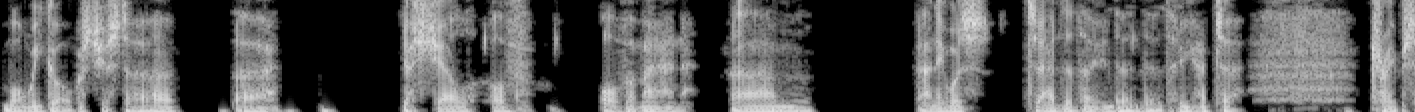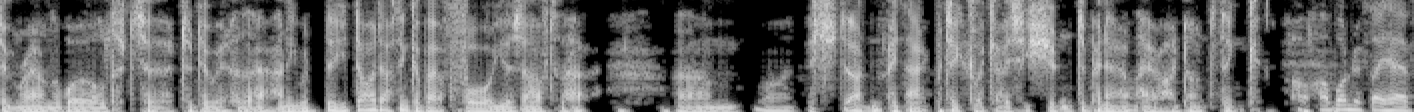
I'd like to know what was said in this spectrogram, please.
What we got was just a a, a shell of of a man, um, Mm. and it was sad that they that, that they had to traipse him around the world to to do it. That, and he would he died, I think, about four years after that. Um, Right. it in that particular case, he shouldn't have been out there. I don't think. I I wonder if they have,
